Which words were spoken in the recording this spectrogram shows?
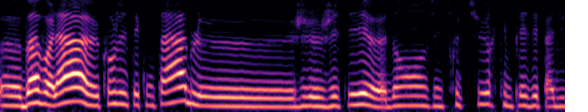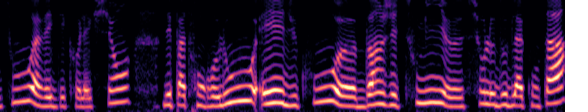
euh, bah voilà, euh, quand j'étais comptable, euh, j'étais dans une structure qui me plaisait pas du tout, avec des collections, des patrons relous, et du coup, ben j'ai tout mis sur le dos de la compta.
